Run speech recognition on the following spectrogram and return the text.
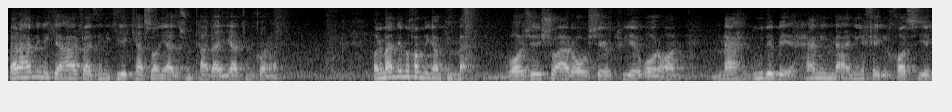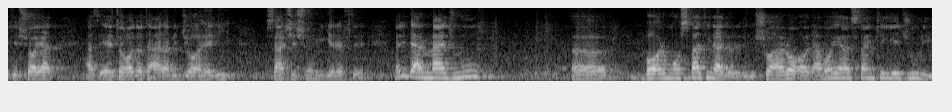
برای همینه که حرف از اینه که یک کسانی ازشون تبعیت می‌کنن. حالا من نمی‌خوام بگم که واژه شعرا و شعر توی قرآن محدود به همین معنی خیلی خاصیه که شاید از اعتقادات عرب جاهلی سرچشمه می‌گرفته. ولی در مجموع بار مثبتی نداره دیگه. شعرا آدمایی هستن که یه جوری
